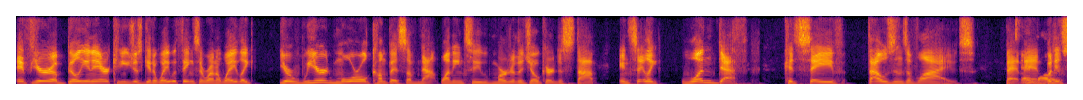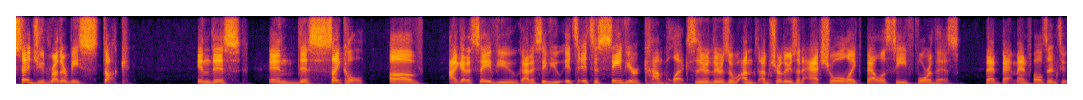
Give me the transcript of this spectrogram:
if you're a billionaire, can you just get away with things and run away? Like your weird moral compass of not wanting to murder the Joker to stop and say like one death could save thousands of lives, Batman. But instead, you'd rather be stuck in this in this cycle of I gotta save you, gotta save you. It's it's a savior complex. There, there's a I'm I'm sure there's an actual like fallacy for this that Batman falls into.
